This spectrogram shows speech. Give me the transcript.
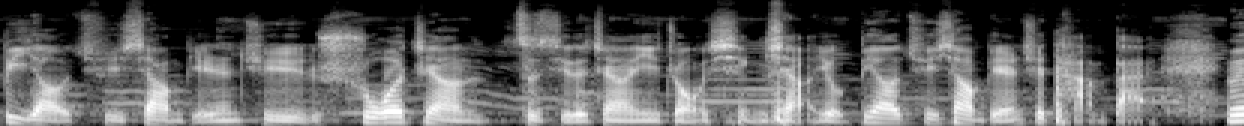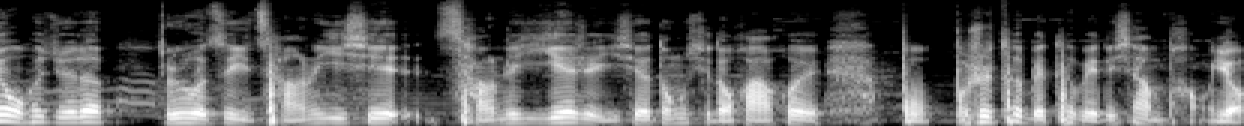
必要去向别人去说这样自己的这样一种形象，有必要去向别人去坦白，因为我会觉得，如果自己藏着一些、藏着掖着一些东西的话，会不不是特别特别的像朋友，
